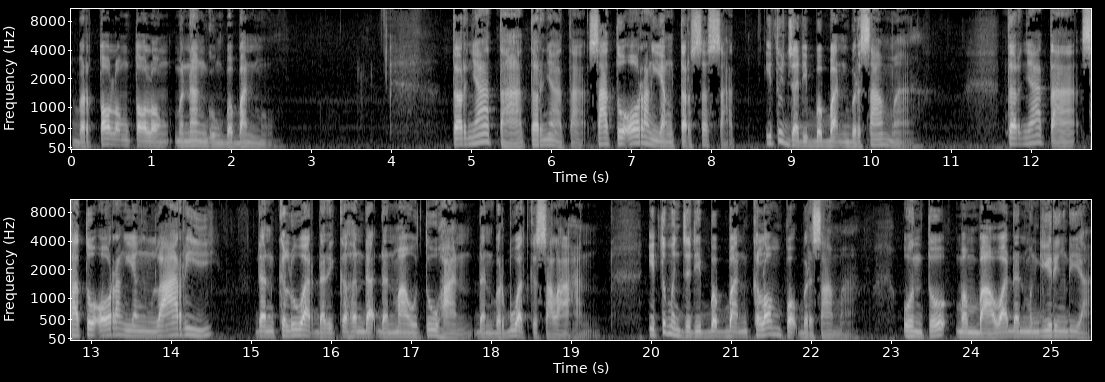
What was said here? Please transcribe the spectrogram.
bertolong-tolong menanggung bebanmu. Ternyata, ternyata satu orang yang tersesat itu jadi beban bersama. Ternyata satu orang yang lari dan keluar dari kehendak dan mau Tuhan dan berbuat kesalahan, itu menjadi beban kelompok bersama untuk membawa dan menggiring dia.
